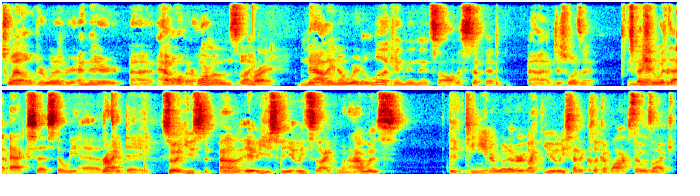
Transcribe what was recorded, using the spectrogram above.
12 or whatever, and they're uh, have all their hormones, like right. now they know where to look, and then it's all this stuff that uh, just wasn't. Especially with the them. access that we have Right. today. So it used to, uh, it used to be at least like when I was fifteen or whatever. Like you at least had to click a box that was like,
